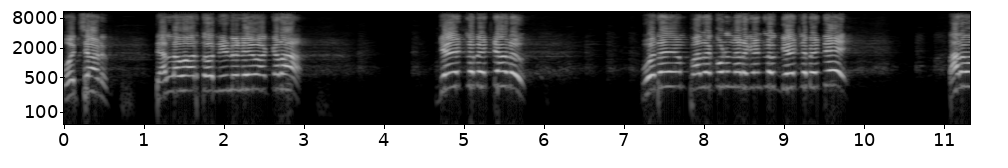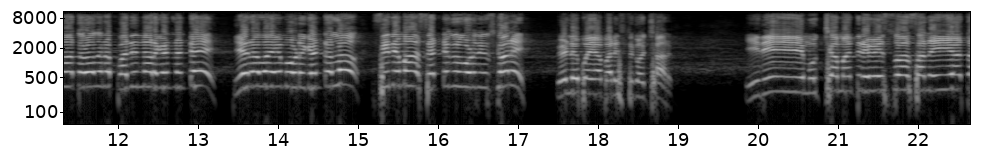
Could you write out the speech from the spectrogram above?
వచ్చాడు. తెల్లవారితో నీళ్ళు లేవు అక్కడ. గేట్లు పెట్టాడు. ఉదయం పదకొండున్నర గంటలకు గేట్లు పెట్టి తర్వాత రోజున పదిన్నర గంటలంటే ఇరవై మూడు గంటల్లో సినిమా సెట్టింగ్లు కూడా తీసుకొని వెళ్ళిపోయే పరిస్థితికి వచ్చారు. ఇది ముఖ్యమంత్రి విశ్వసనీయత.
